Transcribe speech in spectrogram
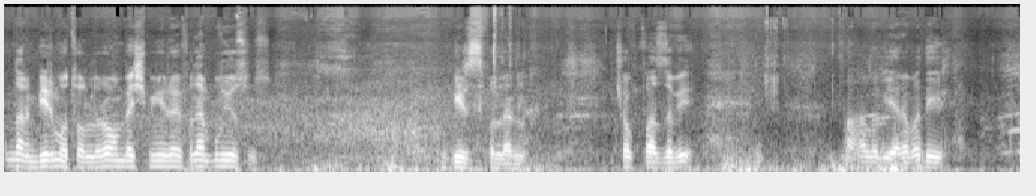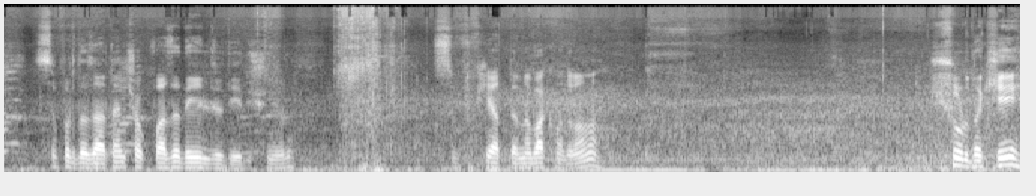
Bunların bir motorları 15 bin euroya falan buluyorsunuz. Bir sıfırlarını. Çok fazla bir pahalı bir araba değil. Sıfır da zaten çok fazla değildir diye düşünüyorum. Sıfır fiyatlarına bakmadım ama. Şuradaki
